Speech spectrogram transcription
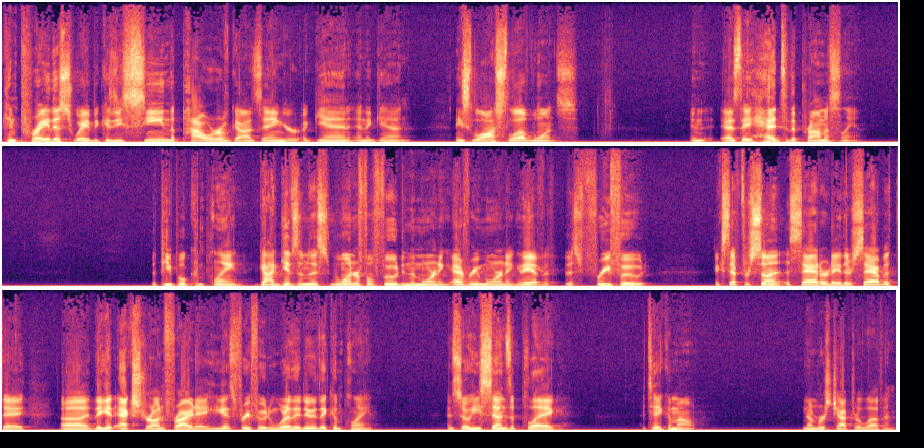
can pray this way because he's seen the power of God's anger again and again. And he's lost loved ones and as they head to the promised land. The people complain. God gives them this wonderful food in the morning, every morning. They have this free food, except for sun, Saturday, their Sabbath day. Uh, they get extra on Friday. He gets free food. And what do they do? They complain. And so he sends a plague to take them out. Numbers chapter 11.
